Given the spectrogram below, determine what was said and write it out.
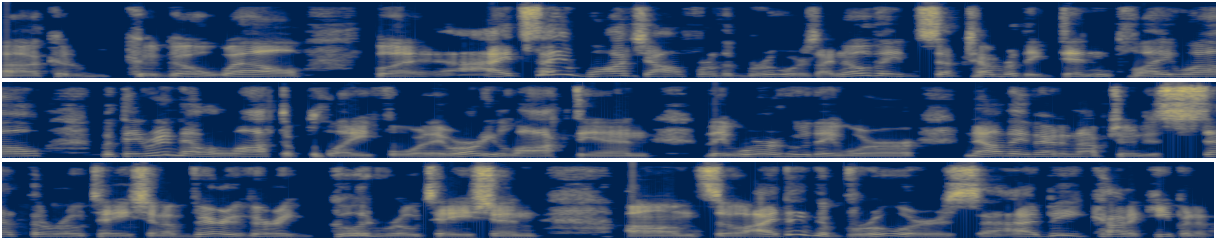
uh, could could go well, but I'd say watch out for the Brewers. I know they September they didn't play well, but they didn't have a lot to play for. They were already locked in. They were who they were. Now they've had an opportunity to set the rotation, a very very good rotation. Um, so I think the Brewers, I'd be kind of keeping an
